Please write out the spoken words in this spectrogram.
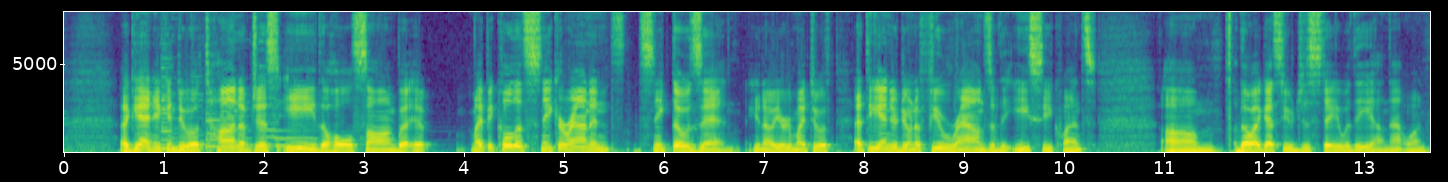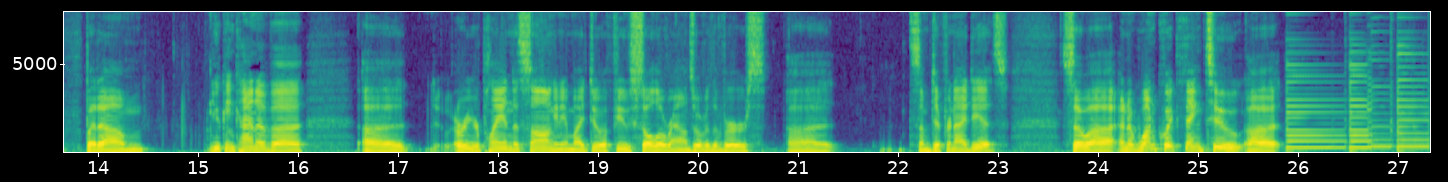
Again, you can do a ton of just E the whole song, but it might be cool to sneak around and sneak those in. You know, you might do a, at the end you're doing a few rounds of the E sequence. Um, though I guess you just stay with E on that one. But um, you can kind of, uh, uh, or you're playing the song and you might do a few solo rounds over the verse. Uh, some different ideas. So, uh, and one quick thing too. Uh,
